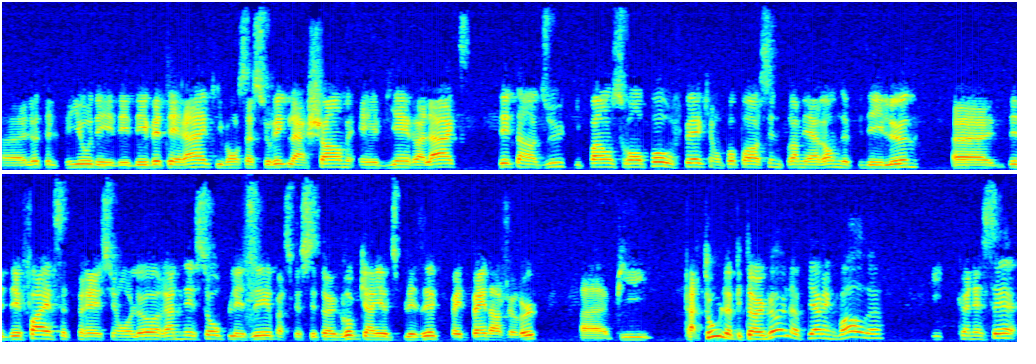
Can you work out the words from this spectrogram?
Euh, là, tu le trio des, vétérans qui vont s'assurer que la chambre est bien relaxe, détendue, qui ne penseront pas au fait qu'ils n'ont pas passé une première ronde depuis des lunes. Euh, défaire cette pression-là, ramener ça au plaisir parce que c'est un groupe, quand il y a du plaisir, qui peut être bien dangereux. Euh, puis partout, là, puis t'as un gars, là, Pierre Engvall, là, il connaissait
